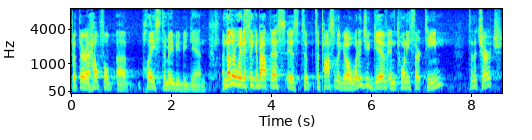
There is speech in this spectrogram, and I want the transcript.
but they're a helpful uh, place to maybe begin. Another way to think about this is to, to possibly go, what did you give in 2013 to the church?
